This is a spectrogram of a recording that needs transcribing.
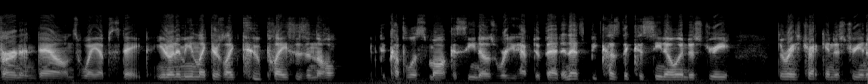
Vernon Downs, way upstate. You know what I mean? Like there's like two places in the whole, a couple of small casinos where you have to bet, and that's because the casino industry, the racetrack industry in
